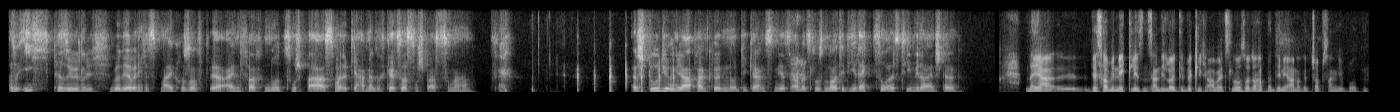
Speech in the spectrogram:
Also ich persönlich würde ja, wenn ich jetzt Microsoft wäre, einfach nur zum Spaß, weil die haben ja das Geld, sowas zum Spaß zu machen. Ein Studio in Japan gründen und die ganzen jetzt arbeitslosen Leute direkt so als Team wieder einstellen. Naja, äh, das habe ich nicht gelesen. Sind die Leute wirklich arbeitslos oder hat man denen andere Jobs angeboten?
